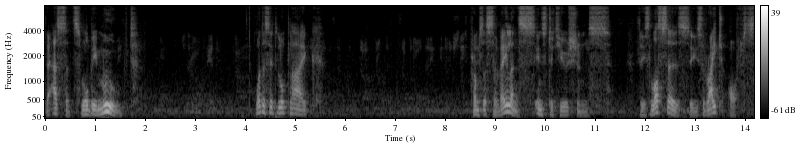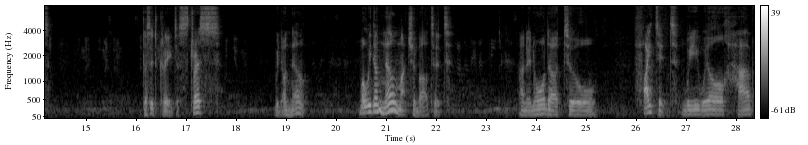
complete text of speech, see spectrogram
The assets will be moved what does it look like from the surveillance institutions, these losses, these write-offs? Does it create a stress? We don't know. Well, we don't know much about it. And in order to fight it, we will have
